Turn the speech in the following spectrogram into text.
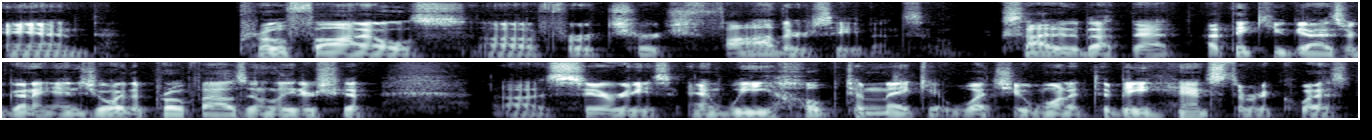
and profiles uh, for church fathers, even. So excited about that. I think you guys are going to enjoy the Profiles in Leadership uh, series, and we hope to make it what you want it to be, hence the request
